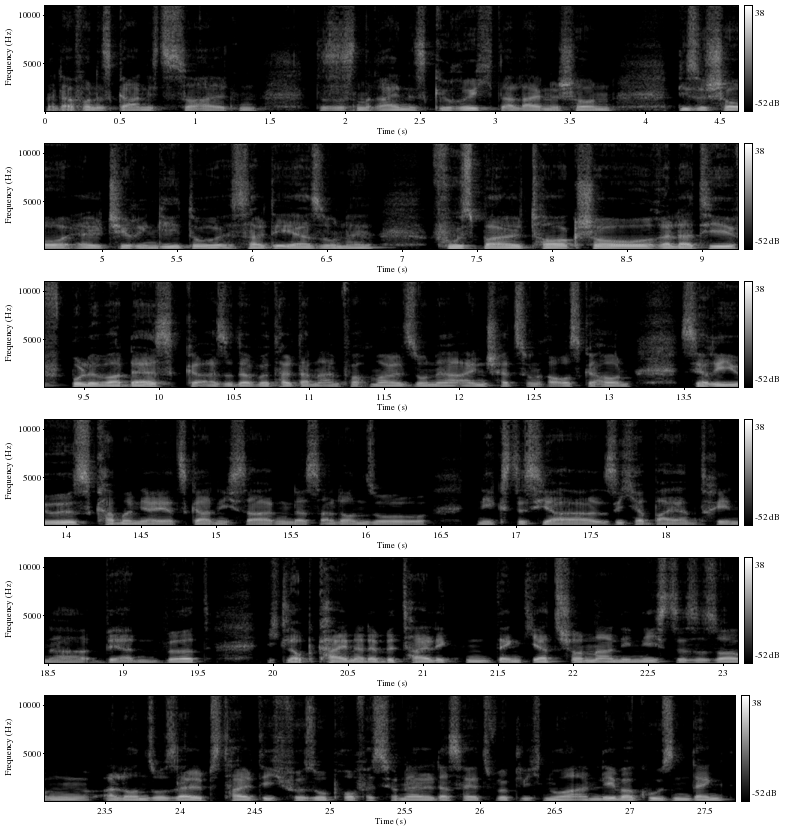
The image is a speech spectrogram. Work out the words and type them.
Davon ist gar nichts zu halten. Das ist ein reines Gerücht. Alleine schon diese Show El Chiringuito ist halt eher so eine Fußball-Talkshow, relativ boulevardesk. Also da wird halt dann einfach mal so eine Einschätzung rausgehauen. Seriös kann man ja jetzt gar nicht sagen, dass Alonso nächstes Jahr sicher Bayern-Trainer werden wird. Ich glaube, keiner der Beteiligten denkt jetzt schon an die nächste Saison. Alonso selbst halte ich für so professionell, dass er jetzt wirklich nur an Leverkusen denkt.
